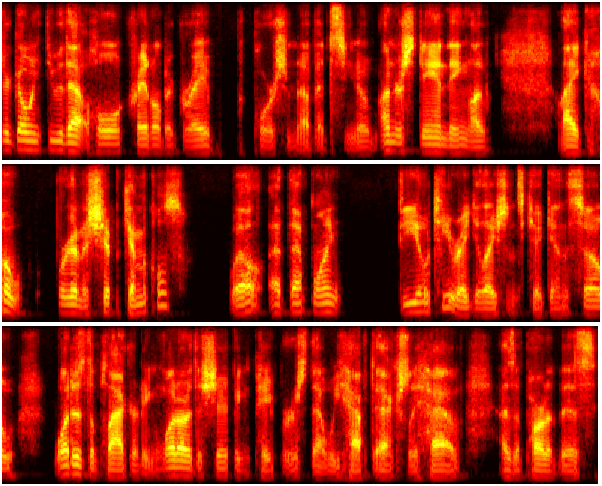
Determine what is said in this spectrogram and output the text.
you're going through that whole cradle to grave portion of it you know understanding like like oh we're going to ship chemicals? Well at that point DOT regulations kick in. So what is the placarding? What are the shipping papers that we have to actually have as a part of this?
